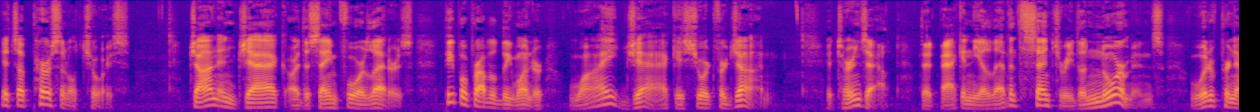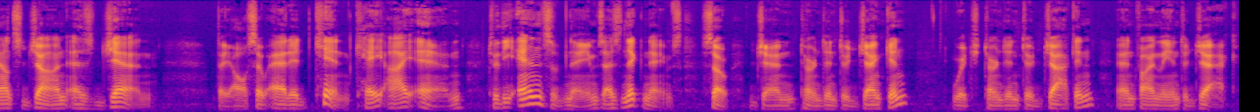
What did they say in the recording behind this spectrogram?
It's a personal choice. John and Jack are the same four letters. People probably wonder why Jack is short for John. It turns out that back in the 11th century, the Normans would have pronounced John as Jen. They also added kin, K I N, to the ends of names as nicknames. So Jen turned into Jenkin, which turned into Jackin, and finally into Jack.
